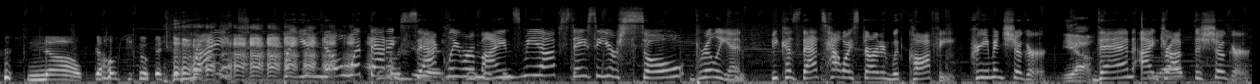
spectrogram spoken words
no, don't do it. it. Right. But you know what that Don't exactly reminds me of, Stacy? You're so brilliant because that's how I started with coffee cream and sugar. Yeah. Then I Yep. dropped the sugar.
